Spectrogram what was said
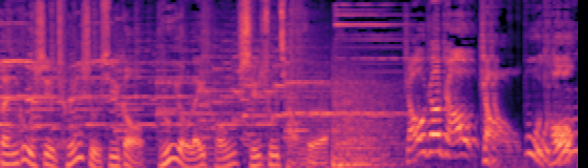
本故事纯属虚构，如有雷同，实属巧合。找找找找不同。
